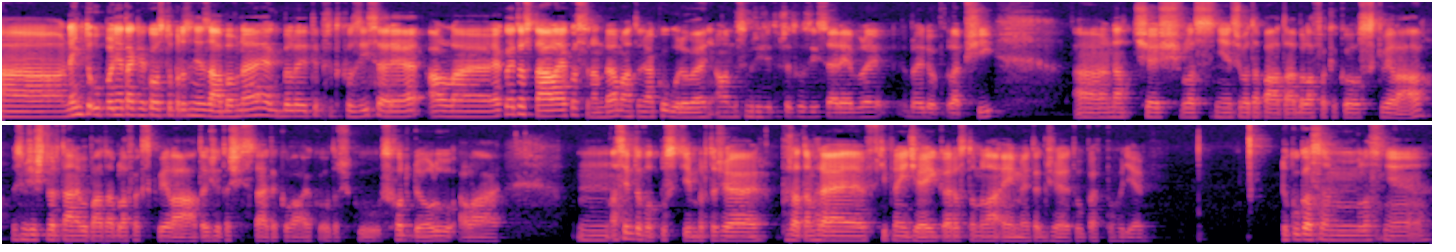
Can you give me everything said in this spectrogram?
A není to úplně tak jako 100% zábavné, jak byly ty předchozí série, ale jako je to stále jako sranda, má to nějakou úroveň, ale musím říct, že ty předchozí série byly, byly do, lepší. a na Češ vlastně třeba ta pátá byla fakt jako skvělá. Myslím, že čtvrtá nebo pátá byla fakt skvělá, takže ta šestá je taková jako trošku schod dolů, ale mm, asi jim to odpustím, protože pořád tam hraje vtipný Jake a rostomilá Amy, takže je to úplně v pohodě. Dokoukal jsem vlastně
